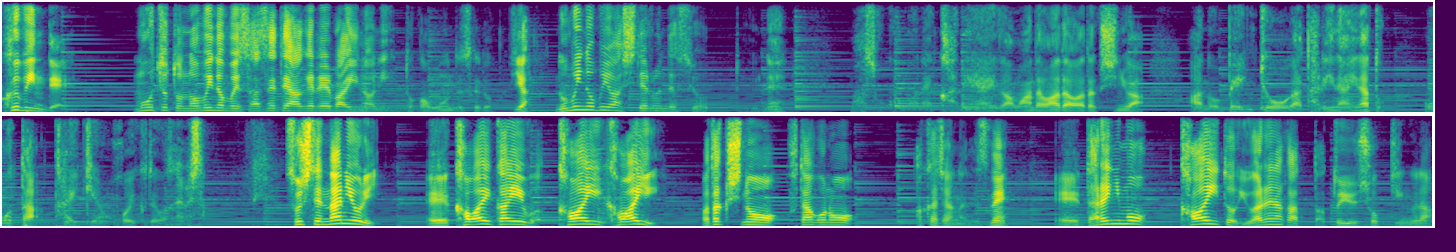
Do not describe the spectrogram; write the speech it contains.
不憫でもうちょっと伸び伸びさせてあげればいいのにとか思うんですけどいや伸び伸びはしてるんですよっていうね、まあ、そこのね兼ね合いがまだまだ私にはあの勉強が足りないなと思った体験保育でございました。そして何より、えー、かわいかいかわいいかわいい私の双子の赤ちゃんがですね、えー、誰にも可愛いと言われなかったというショッキングな、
